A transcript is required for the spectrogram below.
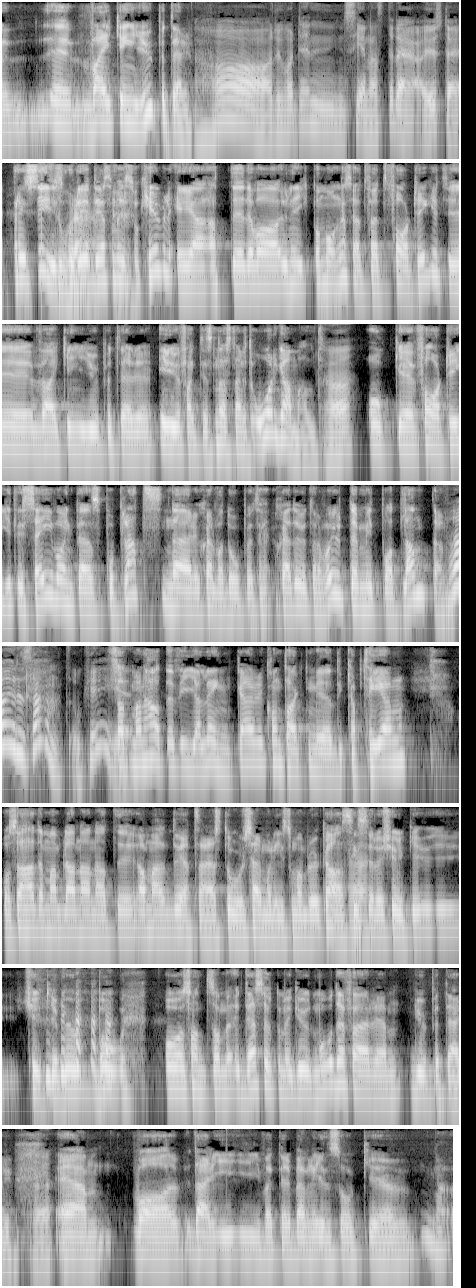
eh, Viking Jupiter. Jaha, det var den senaste där, just det. Precis, Stora. och det, det, som är så kul är att eh, det var unikt på många sätt för att fartyget Viking Jupiter är ju faktiskt nästan ett år gammalt. Ja. Och fartyget i sig var inte ens på plats när själva dopet skedde utan det var ute mitt på Atlanten. Vad är det sant? Okej. Okay. Så att man hade via länkar kontakt med kapten och så hade man bland annat, ja, man, du vet, sån här stor ceremoni som man brukar ha, Sissela kyrke, kyrkebo och sånt som dessutom är gudmoder för um, Jupiter. Um, var där i, i vad heter det, Beverly Hills och uh,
